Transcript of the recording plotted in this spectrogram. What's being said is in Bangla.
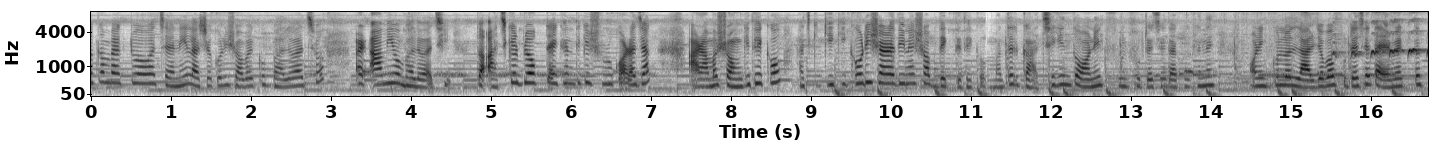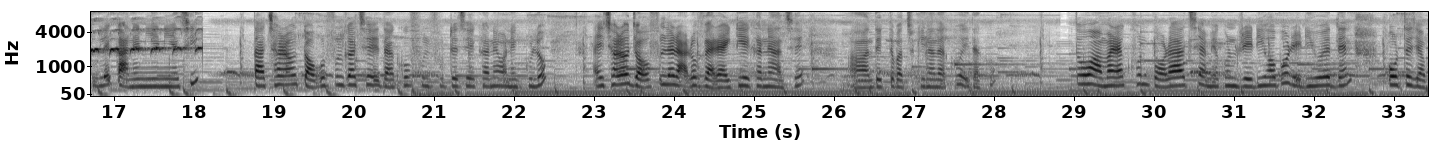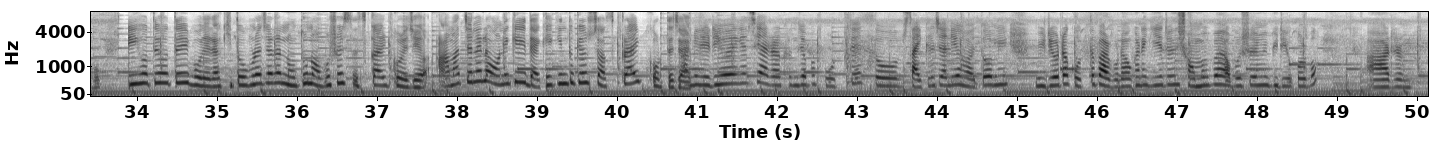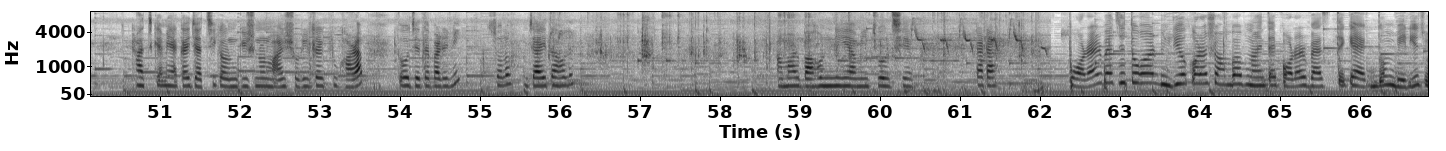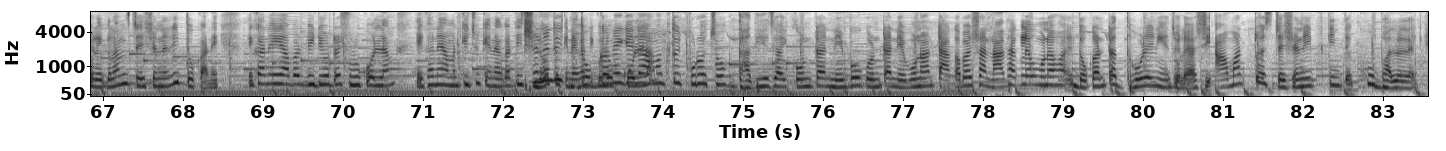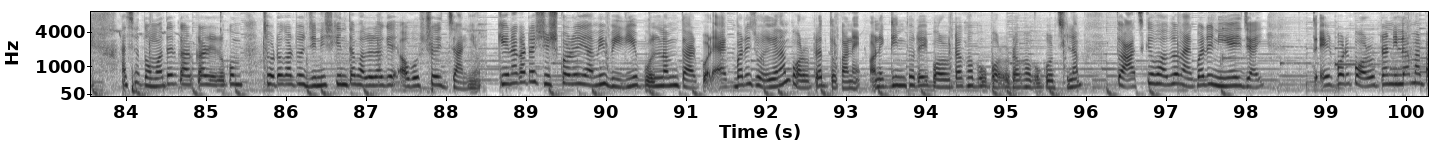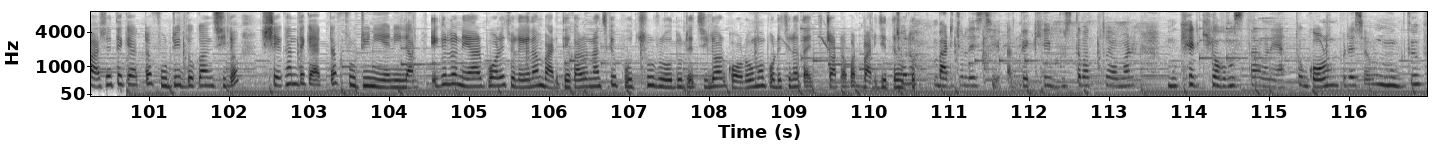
Welcome back to our channel আশা করি সবাই খুব ভালো আছো আর আমিও ভালো আছি। তো আজকের ব্লগটা এখান থেকে শুরু করা যাক। আর আমার সঙ্গে থেকেও আজকে কি কি করি সারাদিনে সব দেখতে থেকো। আমাদের গাছে কিন্তু অনেক ফুল ফুটেছে। দেখো এখানে অনেকগুলো লাল জবা ফুটেছে। তাই আমি একটা তুলে কানে নিয়ে নিয়েছি। তাছাড়াও টগর ফুল গাছে দেখো ফুল ফুটেছে এখানে অনেকগুলো। এছাড়াও জবা ফুলের আরও ভ্যারাইটি এখানে আছে। দেখতে পাচ্ছ কিনা? দেখো, এই দেখো। তো আমার এখন পড়া আছে, আমি এখন রেডি হব রেডি হয়ে দেন পড়তে যাব। এই হতে হতেই বলে রাখি, তোমরা যারা নতুন অবশ্যই সাবস্ক্রাইব করে যেও। আমার চ্যানেলে অনেকেই দেখে কিন্তু কেউ সাবস্ক্রাইব করতে চায়। আমি রেডি হয়ে গেছি আর এখন যাব পড়তে, তো সাইকেল চালিয়ে হয়তো আমি ভিডিওটা করতে পারব না। ওখানে গিয়ে যদি সম্ভব হয় অবশ্যই আমি ভিডিও করব। আর আজকে আমি একাই যাচ্ছি কারণ কৃষ্ণর মায়ের শরীরটা একটু খারাপ, তো যেতে পারেনি। চলো, যাই তাহলে। আমার বাহন নিয়ে আমি চলছি। টাটা। পড়ার ব্যাচে তো আর ভিডিও করা সম্ভব নয় তাই পড়ার ব্যাচ থেকে একদম বেরিয়ে চলে গেলাম স্টেশনারি দোকানে। এখানেই আবার ভিডিওটা শুরু করলাম। এখানে আমার কিছু কেনাকাটি ছিল তো কেনাকাটিগুলো গেলে আমার তো পুরো চোখ ধাঁধিয়ে যায় কোনটা নেব কোনটা নেব না। টাকা পয়সা না থাকলেও মনে হয় দোকানটা ধরে নিয়ে চলে আসি। আমার তো স্টেশনারি কিনতে খুব ভালো লাগে। আচ্ছা তোমাদের কার কার এরকম ছোটোখাটো জিনিস কিনতে ভালো লাগে অবশ্যই জানিও। কেনাকাটা শেষ করেই আমি বেরিয়ে পড়লাম, তারপর একবারে চলে গেলাম পরোটার দোকানে। অনেক দিন ধরেই পরোটা খাব পরোটা খাব করছিলাম। তো আজকে ভাবলাম একবারে নিয়েই যাই। তো এরপরে পরোটা নিলাম আর পাশে থেকে একটা ফ্রুটির দোকান ছিল, সেখান থেকে একটা ফ্রুটি নিয়ে নিলাম। এগুলো নেওয়ার পরে চলে গেলাম বাড়িতে, কারণ আজকে প্রচুর রোদ উঠেছিল আর গরমও পড়েছিল, তাই চটাপট বাড়ি যেতে হতো। বাড়ি চলে এসেছি। আর দেখেই বুঝতে পারছ আমার মুখের কি অবস্থা মানে এত গরম পড়েছে, আমার মুখ উম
